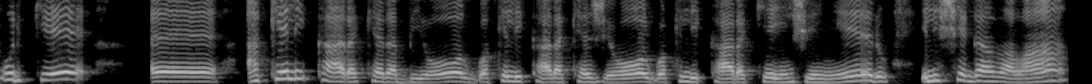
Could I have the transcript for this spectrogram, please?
porque é, aquele cara que era biólogo, aquele cara que é geólogo, aquele cara que é engenheiro, ele chegava lá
